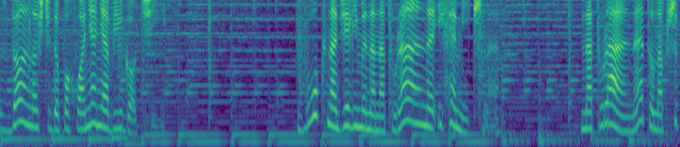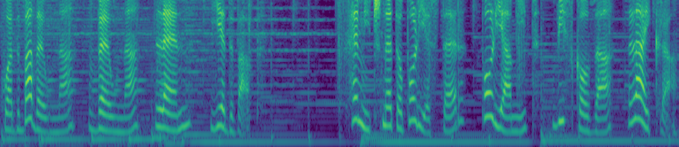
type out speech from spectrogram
zdolność do pochłaniania wilgoci. Włókna dzielimy na naturalne i chemiczne. Naturalne to na przykład bawełna, wełna, len, jedwab. Chemiczne to poliester, poliamid, wiskoza, lajkra.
